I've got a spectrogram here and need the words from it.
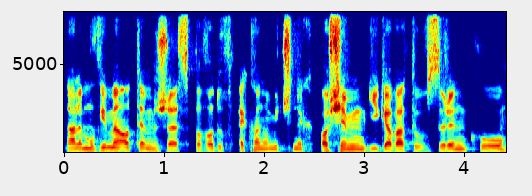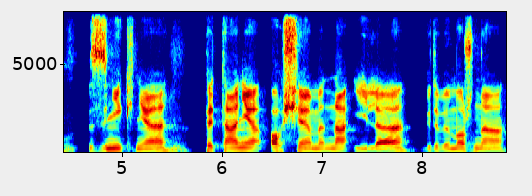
No ale mówimy o tym, że z powodów ekonomicznych 8 gigawatów z rynku zniknie. Pytanie 8 na ile, gdyby można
